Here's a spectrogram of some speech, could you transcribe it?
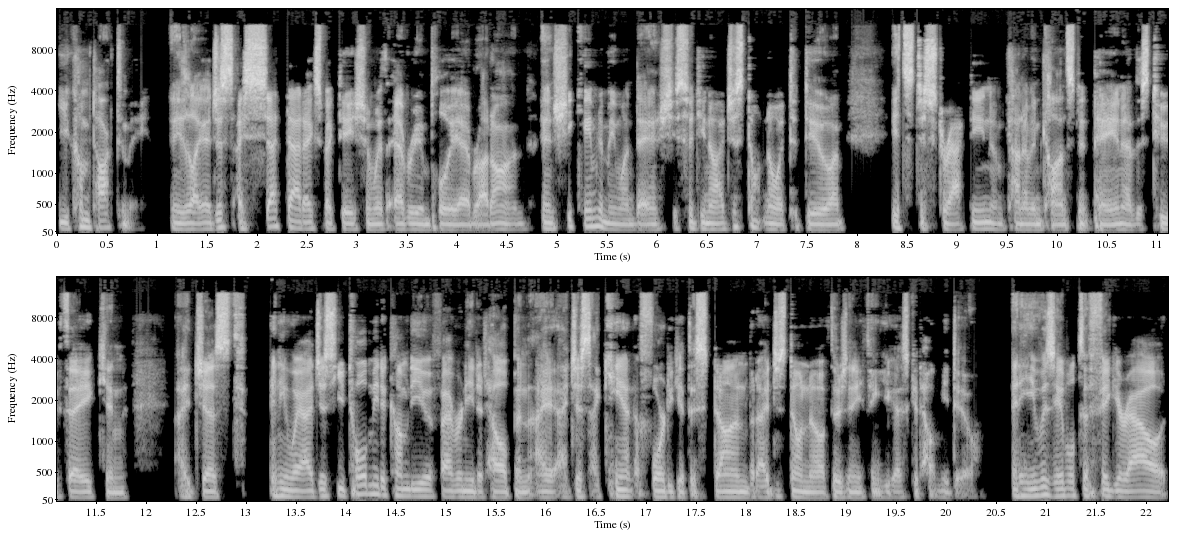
you come talk to me. And he's like, I just, I set that expectation with every employee I brought on. And she came to me one day and she said, you know, I just don't know what to do. I'm, it's distracting. I'm kind of in constant pain. I have this toothache and I just, anyway, I just, you told me to come to you if I ever needed help. And I, I just, I can't afford to get this done, but I just don't know if there's anything you guys could help me do. And he was able to figure out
